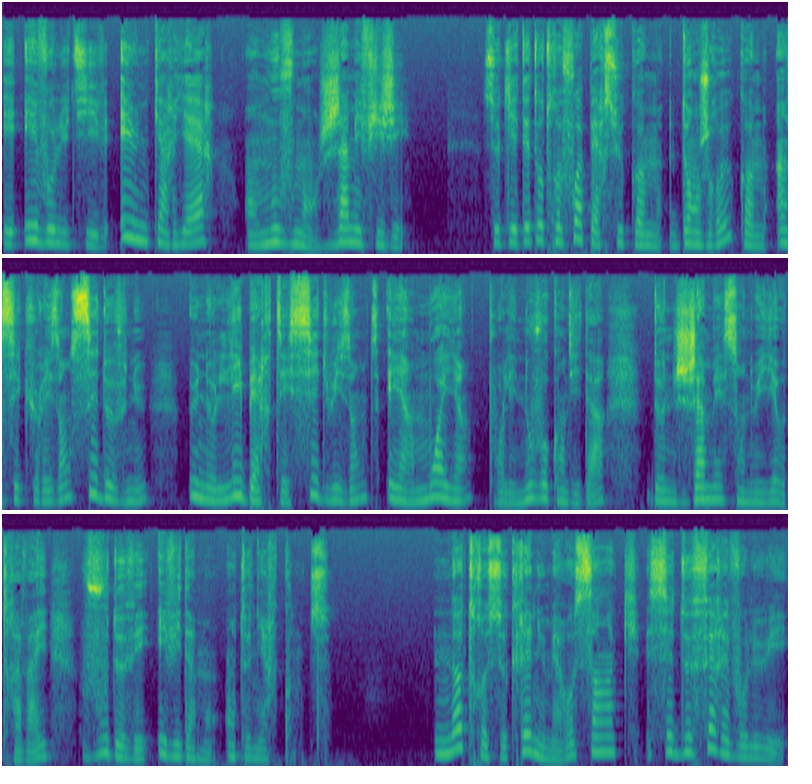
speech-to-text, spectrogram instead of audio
et évolutives et une carrière en mouvement, jamais figée. Ce qui était autrefois perçu comme dangereux, comme insécurisant, c'est devenu une liberté séduisante et un moyen pour les nouveaux candidats de ne jamais s'ennuyer au travail. Vous devez évidemment en tenir compte. Notre secret numéro 5, c'est de faire évoluer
